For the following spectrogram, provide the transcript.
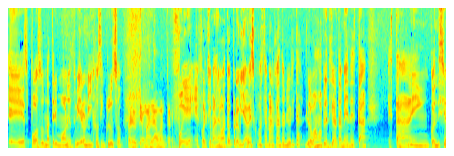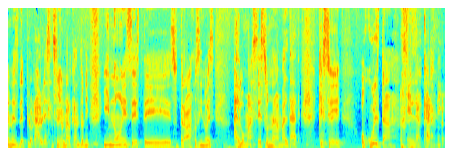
eh, esposos, matrimonio, tuvieron hijos incluso. Fue el que más la hermano. Fue, fue el que más levantó, pero ya ves cómo está Marc Anthony ahorita. Lo vamos a platicar también. Está, está en condiciones deplorables el señor Marc Anthony. Y no es este su trabajo, sino es algo más. Es una maldad que se oculta en la carne.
